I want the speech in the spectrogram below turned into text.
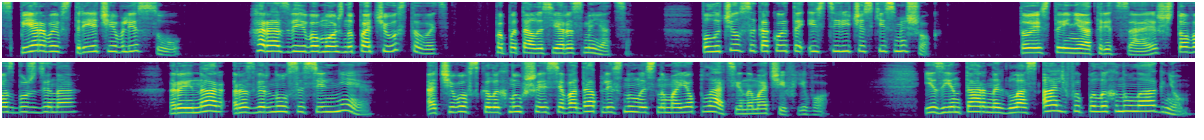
«С первой встречи в лесу». «Разве его можно почувствовать?» Попыталась я рассмеяться. Получился какой-то истерический смешок. «То есть ты не отрицаешь, что возбуждена?» Рейнар развернулся сильнее, отчего всколыхнувшаяся вода плеснулась на мое платье, намочив его. Из янтарных глаз Альфы полыхнуло огнем.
